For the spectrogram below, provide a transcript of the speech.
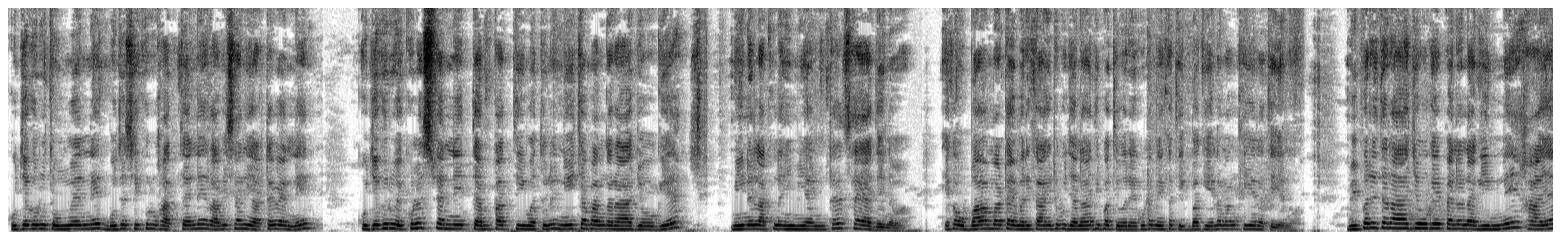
කුජගුරු තුන්වැන්නේ බුධ සිකුරු හත්වැන්නේ රවි ශනි අටවැන්නේ කුජගුරු 11 වැන්නේ තැන්පත් වීම තුළ නීච භංග රාජෝගය මීන ලග්න හිමියන්ට සෑදෙනවා. ඒක ඔබාමට ඇමරිකා හිටපු ජනාධිපතිවරයෙකුට මේක තිබ්බා කියලා මං කියලා තියෙනවා. විපරිත රාජෝගයේ පැන නගින්නේ 6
